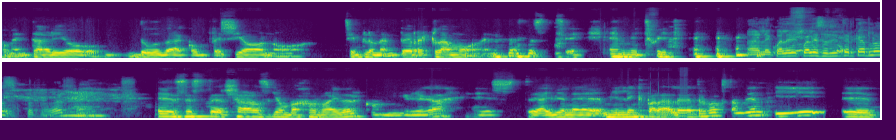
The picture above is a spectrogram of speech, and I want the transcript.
comentario, duda, confesión o simplemente reclamo en, este, en mi Twitter. Vale, ¿cuál es, ¿cuál es su Twitter, Carlos? Por favor. Es este Charles-Rider con Y. Este, ahí viene mi link para Letterboxd también. Y eh,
